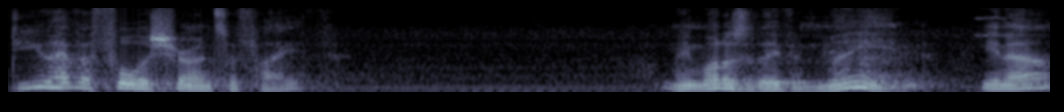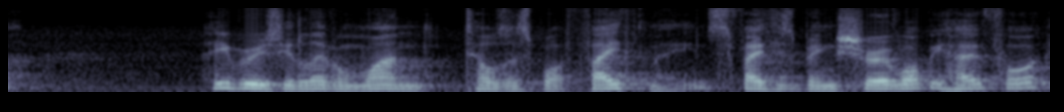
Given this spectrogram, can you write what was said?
Do you have a full assurance of faith? I mean, what does it even mean? You know? Hebrews 11.1 tells us what faith means. Faith is being sure of what we hope for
